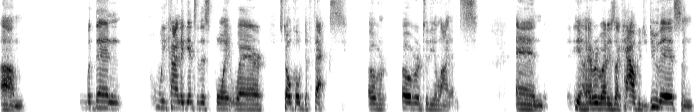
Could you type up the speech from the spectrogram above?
Um, but then we kind of get to this point where Stone Cold defects over over to the Alliance, and you know everybody's like, "How could you do this?" And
